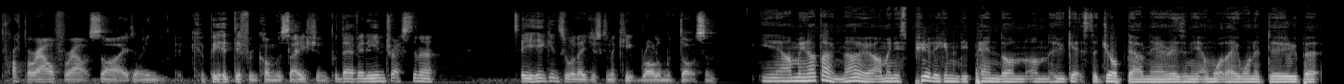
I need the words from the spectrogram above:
proper alpha outside, I mean, it could be a different conversation. Would they have any interest in a T. Higgins, or are they just going to keep rolling with Dotson? Yeah, I mean, I don't know. I mean, it's purely going to depend on, on who gets the job down there, isn't it, and what they want to do. But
